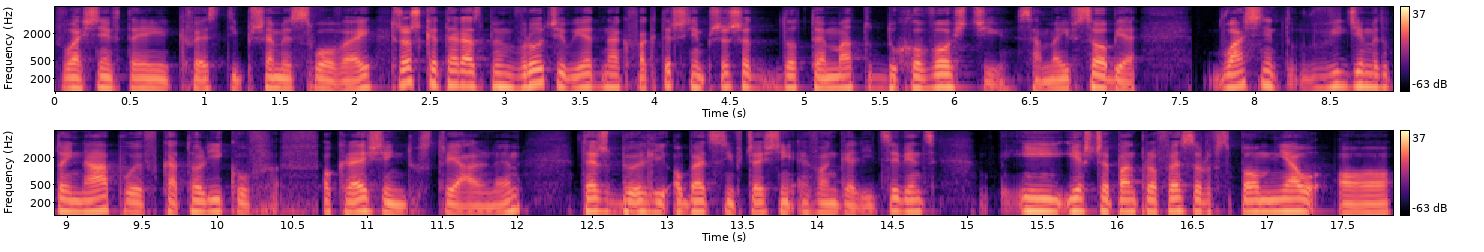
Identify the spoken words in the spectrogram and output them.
właśnie w tej kwestii przemysłowej. Troszkę teraz bym wrócił, jednak faktycznie przyszedł do tematu duchowości samej w sobie. Właśnie widzimy tutaj napływ katolików w okresie industrialnym, też byli obecni wcześniej ewangelicy, więc i jeszcze pan profesor wspomniał o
